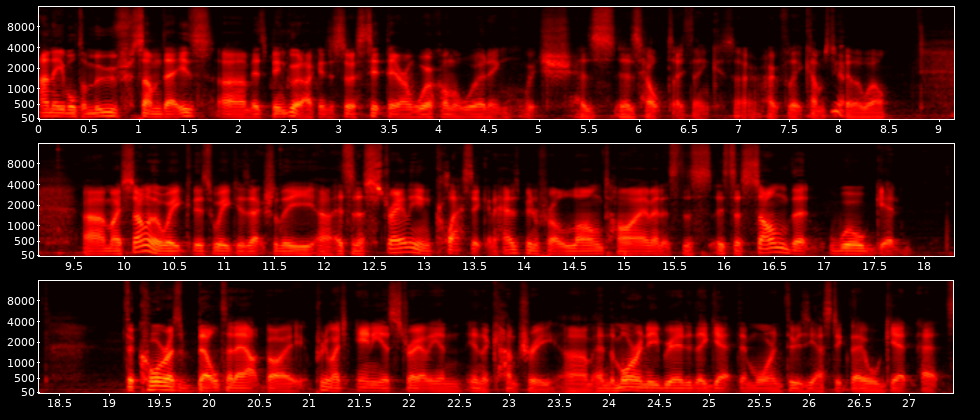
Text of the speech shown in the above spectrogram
unable to move some days, um, it's been good. I can just sort of sit there and work on the wording, which has has helped, I think. So hopefully it comes together yeah. well. Uh, my song of the week this week is actually uh, it's an Australian classic and it has been for a long time, and it's this it's a song that will get the chorus belted out by pretty much any Australian in the country. Um, and the more inebriated they get, the more enthusiastic they will get at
